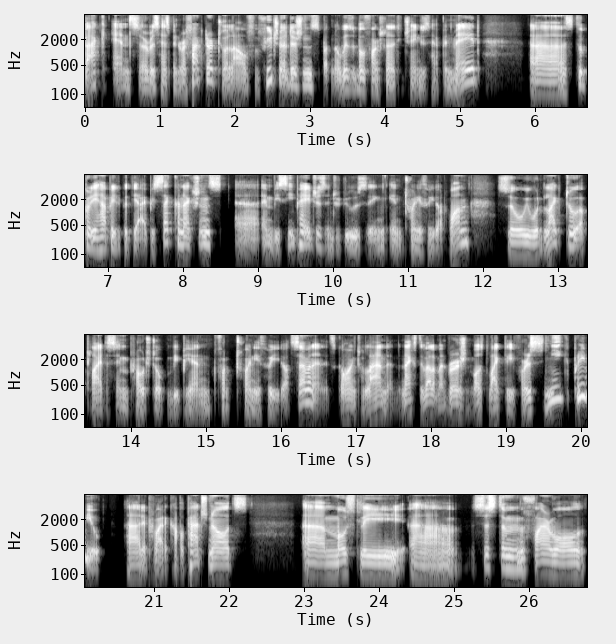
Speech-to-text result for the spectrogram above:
back-end service has been refactored to allow for future additions, but no visible functionality changes have been made. Uh, still pretty happy with the IPsec connections, uh, MVC pages introducing in 23.1. So we would like to apply the same approach to OpenVPN for 23.7, and it's going to land in the next development version, most likely for a sneak preview. Uh, they provide a couple patch notes, uh, mostly uh, system firewall,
